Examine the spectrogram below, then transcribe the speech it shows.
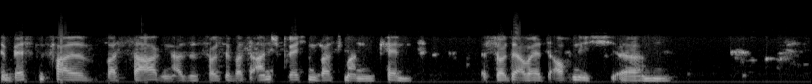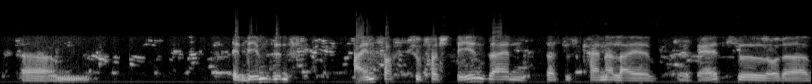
im besten Fall was sagen. Also es sollte was ansprechen, was man kennt. Es sollte aber jetzt auch nicht ähm, ähm, in dem Sinn einfach zu verstehen sein, dass es keinerlei Rätsel oder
